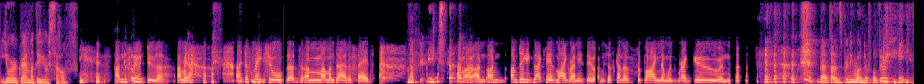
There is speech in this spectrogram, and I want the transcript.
Your grandmother yourself? Yes, I'm the food doula. I mean, I just make sure that um, mum and dad are fed. Right. I'm, I'm, I'm, I'm doing exactly as my grannies do. I'm just kind of supplying them with ragu and. that sounds pretty wonderful to me.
